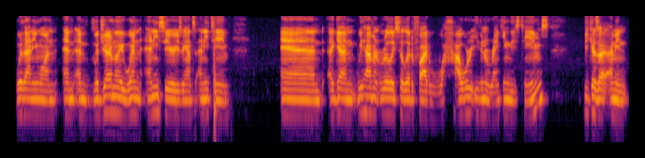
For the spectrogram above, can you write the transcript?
with anyone and and legitimately win any series against any team. And again, we haven't really solidified how we're even ranking these teams because I, I mean,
